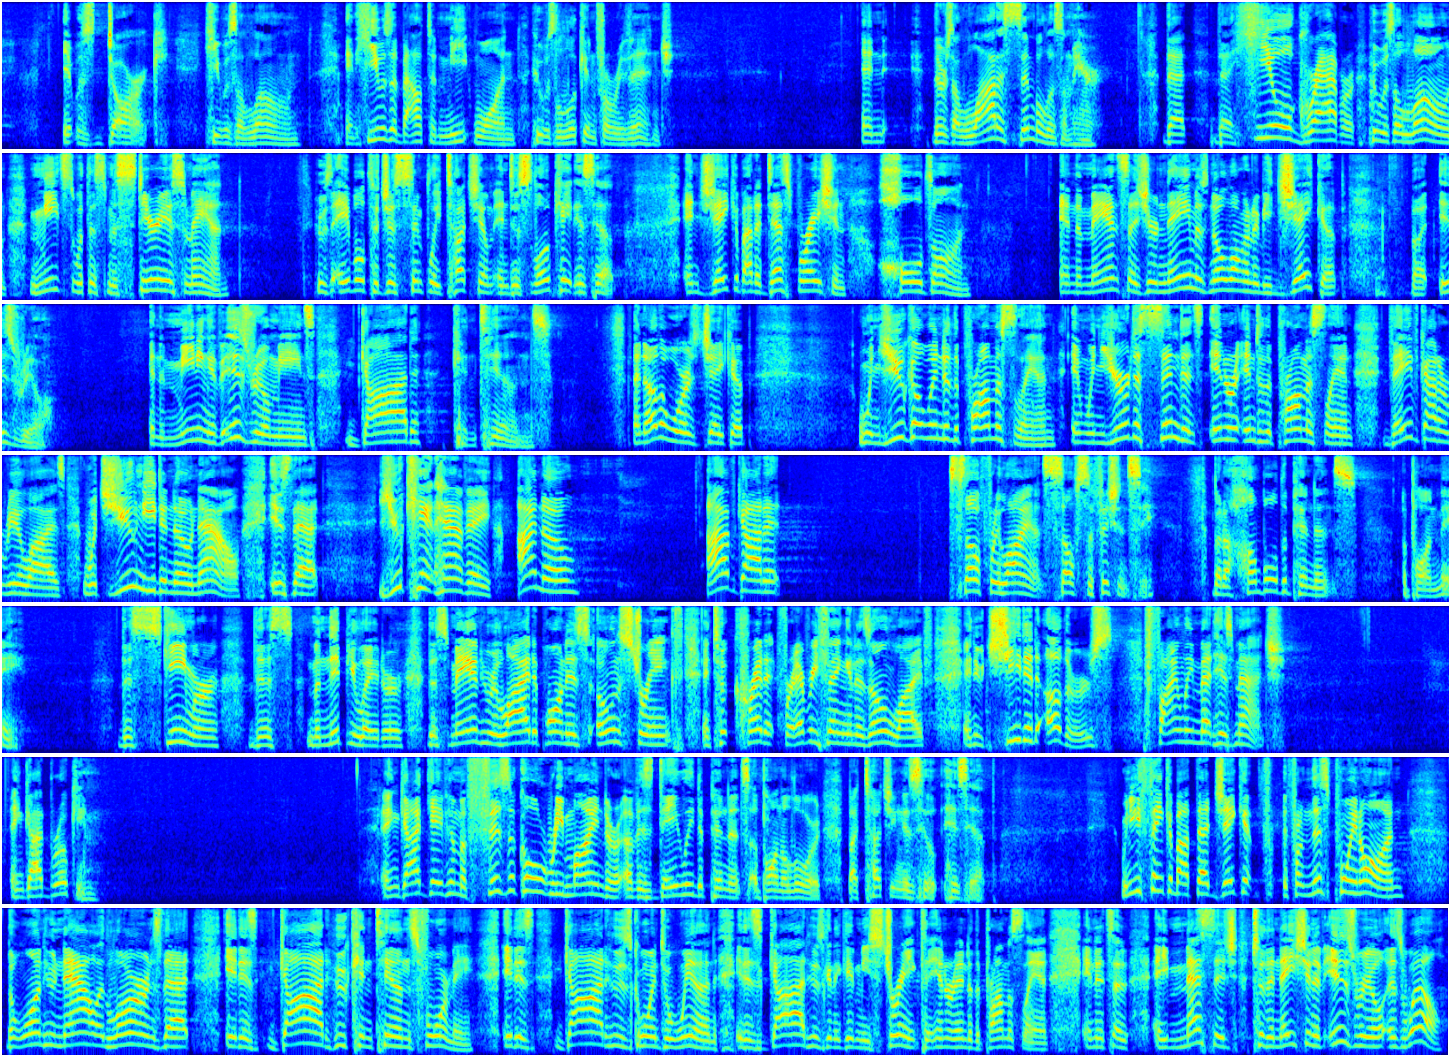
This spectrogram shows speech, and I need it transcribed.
It was dark. He was alone. And he was about to meet one who was looking for revenge. And there's a lot of symbolism here that the heel grabber who was alone meets with this mysterious man who's able to just simply touch him and dislocate his hip. And Jacob, out of desperation, holds on. And the man says, Your name is no longer to be Jacob, but Israel. And the meaning of Israel means God contends. In other words, Jacob, when you go into the promised land and when your descendants enter into the promised land, they've got to realize what you need to know now is that you can't have a, I know, I've got it, self reliance, self sufficiency, but a humble dependence upon me this schemer, this manipulator, this man who relied upon his own strength and took credit for everything in his own life and who cheated others, finally met his match. And God broke him. And God gave him a physical reminder of his daily dependence upon the Lord by touching his, his hip. When you think about that, Jacob, from this point on, the one who now learns that it is God who contends for me. It is God who's going to win. It is God who's going to give me strength to enter into the promised land. And it's a, a message to the nation of Israel as well.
